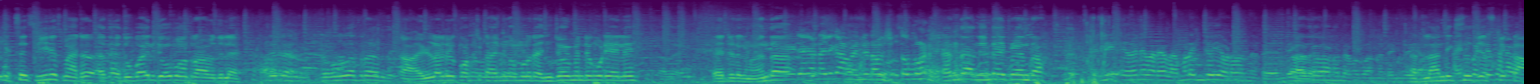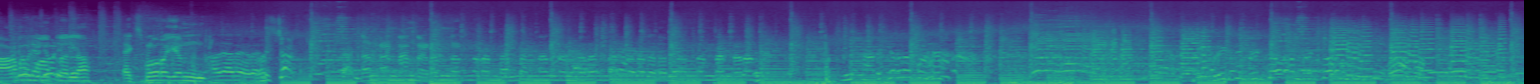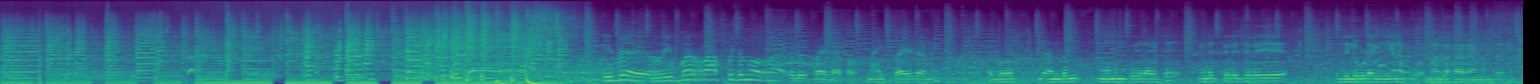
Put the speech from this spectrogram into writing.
it's a serious matter ദുബായിൽ ജോബ് മാത്രം ആവരുത് അല്ലേ? ആ ഉള്ള ഒരു കുറച്ച് ടൈം നമ്മളൊരു എൻജോയ്മെന്റും കൂടി അതിൽ ഏറ്റെടുക്കണം എന്താ എന്താ നിന്റെ അഭിപ്രായം എന്താ. അറ്റ്ലാന്റിക്സ് ജസ്റ്റ് കാണാൻ മാത്രമല്ല എക്സ്പ്ലോർ ചെയ്യാൻ അതെ ഇത് റിവർ റാപ്പിഡ് എന്ന് പറഞ്ഞ ഒരു റൈഡ് കേട്ടോ നൈസ് റൈഡാണ് അപ്പോൾ രണ്ടും മൂന്നും പേരായിട്ട് ഇങ്ങനെ ചെറിയ ചെറിയ ഇതിലൂടെ ഇങ്ങനെ പോവാം. നല്ല ഹാരാണ് എന്തായാലും.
